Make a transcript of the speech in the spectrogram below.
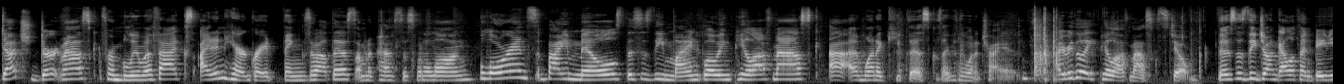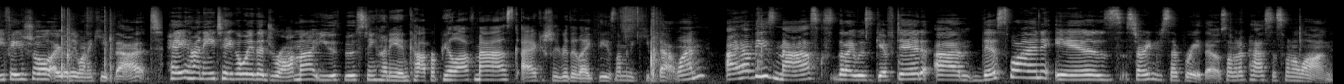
Dutch Dirt Mask from Bloom Effects. I didn't hear great things about this. I'm going to pass this one along. Florence by Mills. This is the Mind Glowing Peel Off Mask. Uh, I want to keep this because I really want to try it. I really like peel off masks too. This is the Drunk Elephant Baby Facial. I really want to keep that. Hey Honey, take away the drama. Youth Boosting Honey and Copper Peel Off Mask. I actually really like these. I'm going to keep that one. I have these masks that I was gifted. Um, this one is starting to separate though, so I'm going to pass this one along.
